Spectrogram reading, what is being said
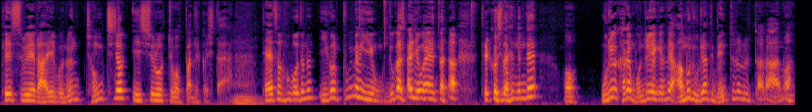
페이스북의 라이브는 정치적 이슈로 주목받을 것이다. 음. 대선 후보들은 이걸 분명히 이용, 누가 잘 이용하냐에 따라 될 것이다 했는데 어 우리가 가장 먼저 얘기했는데 아무도 우리한테 멘트를 따러 안 와.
